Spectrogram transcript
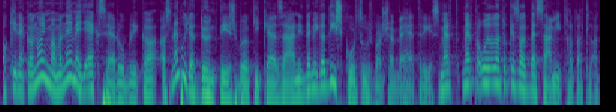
akinek a nagymama nem egy Excel rubrika, az nem, hogy a döntésből ki kell zárni, de még a diskurzusban sem vehet részt, mert, mert onnantól kezdve beszámíthatatlan.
